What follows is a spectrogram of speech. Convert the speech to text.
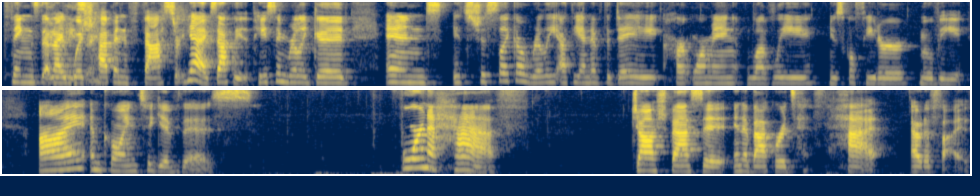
things that I wish happened faster. Yeah, exactly. The pacing really good. And it's just like a really, at the end of the day, heartwarming, lovely musical theater movie. I am going to give this four and a half Josh Bassett in a backwards hat out of five.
